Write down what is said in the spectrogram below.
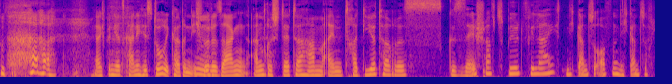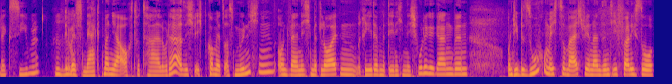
ja, ich bin jetzt keine Historikerin. Ich Mhm. würde sagen, andere Städte haben ein tradierteres Gesellschaftsbild vielleicht, nicht ganz so offen, nicht ganz so flexibel. Das merkt man ja auch total, oder? Also ich, ich komme jetzt aus München und wenn ich mit Leuten rede, mit denen ich in die Schule gegangen bin und die besuchen mich zum Beispiel und dann sind die völlig so,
